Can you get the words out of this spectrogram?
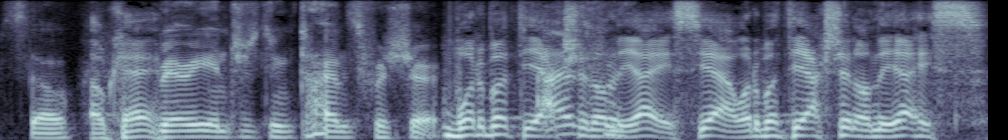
So okay, very interesting times for sure. What about the action for, on the ice? Yeah, what about the action on the ice?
